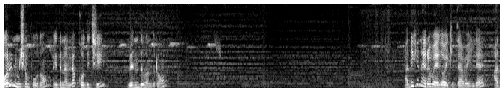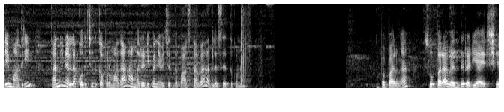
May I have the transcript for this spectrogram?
ஒரு நிமிஷம் போதும் இது நல்லா கொதித்து வெந்து வந்துடும். அதிக நேரம் வேக வைக்க தேவையில்லை. அதே மாதிரி தண்ணி நல்லா கொதித்ததுக்கப்புறமா தான் நாம் ரெடி பண்ணி வச்சுருந்த பாஸ்தாவை அதில் சேர்த்துக்கணும். இப்போ பாருங்கள் சூப்பராக வெந்து ரெடி ஆயிடுச்சு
